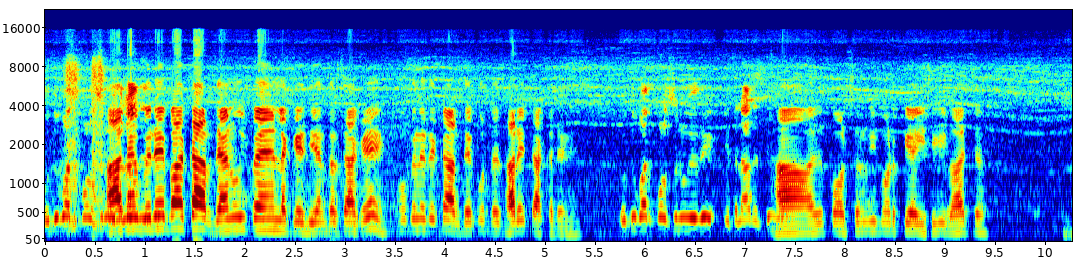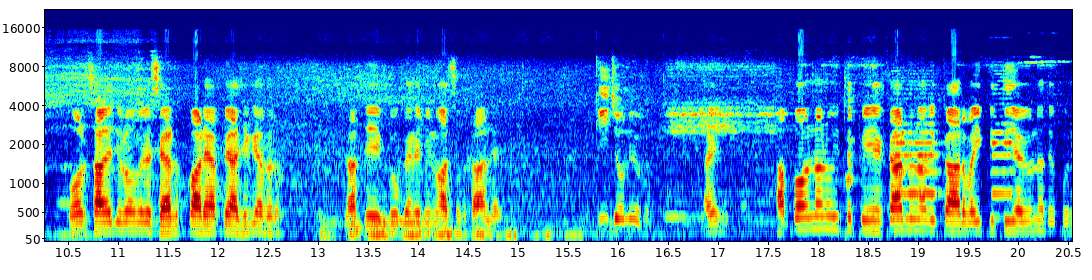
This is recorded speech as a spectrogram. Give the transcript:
ਉਦੋਂ ਬਾਅਦ ਪੁਲਿਸ ਨੂੰ ਆ ਇਤਲਾਹ ਤੇ ਮੇਰੇ ਬਾ ਘਰਦਿਆਂ ਨੂੰ ਵੀ ਪੈਣ ਲੱਗੇ ਸੀ ਅੰਦਰ ਜਾ ਕੇ। ਉਹ ਕਹਿੰਦੇ ਤੇ ਘਰ ਦੇ ਘੁਰਦੇ ਸਾਰੇ ਚੱਕ ਦੇਣੇ। ਦਿੱਤੀ? ਉਦੋਂ ਬਾਅਦ ਪੁਲਿਸ ਨੂੰ ਇਹਦੀ ਇਤਲਾਹ ਦਿੱਤੀ ਹਾਂ ਇਹ ਪੁਲਿਸ ਵੀ ਮੁੜ ਕੇ ਆਈ ਸੀਗੀ ਬਾਅਦ ਚ। ਪੁਲਿਸ ਵਾਲੇ ਜਦੋਂ ਮੇਰੇ ਸਿਰ ਪਾੜਿਆ ਪਿਆ ਸੀਗਾ ਫਿਰ ਮੈਂ ਦੇਖ ਕੇ ਉਹ ਕਹਿੰਦੇ ਮੈਨੂੰ ਹਸਪਤਾਲ ਲੈ ਜਾਓ। ਕੀ ਚਾਹੁੰਦੇ ਹੋ ਫਿਰ? ਹੈਂ। ਆਪਾਂ ਉਹਨਾਂ ਨੂੰ ਇੱਥੇ ਪੇਸ਼ ਕਰਨ ਉਹਨਾਂ ਦੀ ਕਾਰਵਾਈ ਕੀਤੀ ਜਾਵੇ ਉਹਨਾਂ ਤੇ ਕੋਈ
